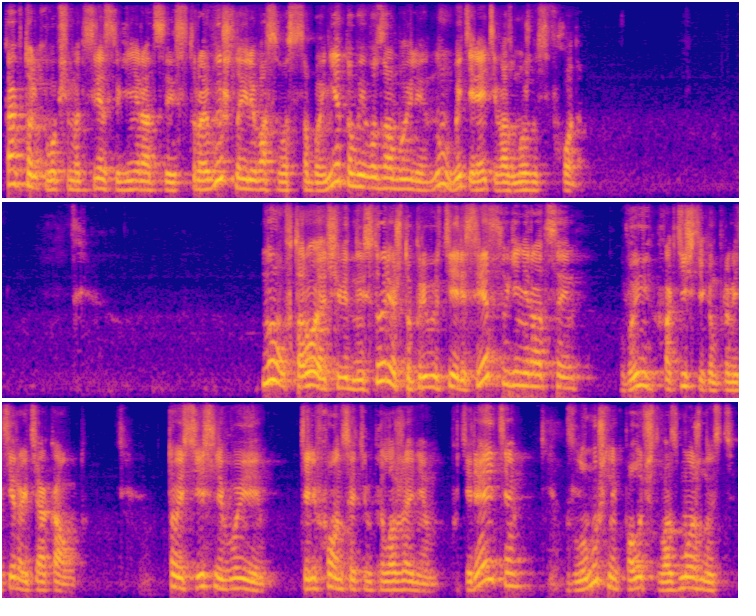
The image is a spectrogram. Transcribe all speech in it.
Как только, в общем, это средство генерации из строя вышло, или у вас его с собой нет, вы его забыли, ну, вы теряете возможность входа. Ну, вторая очевидная история, что при утере средств генерации вы фактически компрометируете аккаунт. То есть, если вы телефон с этим приложением потеряете, злоумышленник получит возможность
